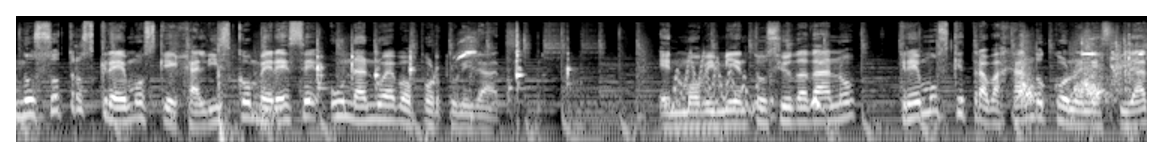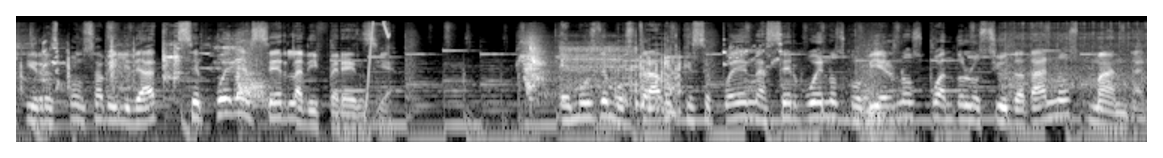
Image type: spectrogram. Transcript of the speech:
Nosotros creemos que Jalisco merece una nueva oportunidad. En Movimiento Ciudadano, creemos que trabajando con honestidad y responsabilidad se puede hacer la diferencia. Hemos demostrado que se pueden hacer buenos gobiernos cuando los ciudadanos mandan,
